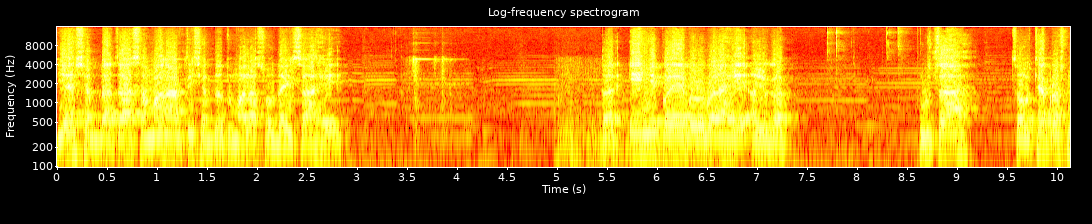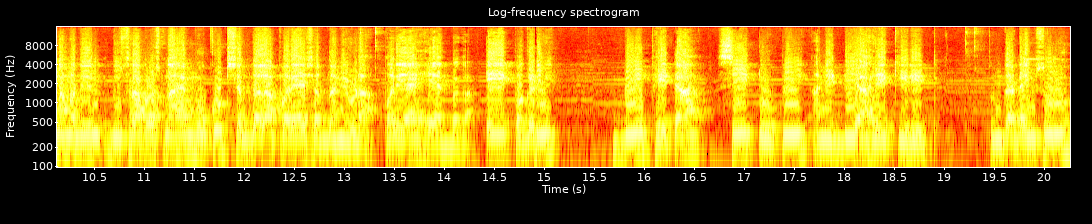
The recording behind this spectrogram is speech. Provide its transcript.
या शब्दाचा समानार्थी शब्द तुम्हाला शोधायचा आहे. तर ए हे पर्याय बरोबर आहे अलगत पुढचा चौथ्या प्रश्नामधील दुसरा प्रश्न आहे मुकुट शब्दाला पर्याय शब्द निवडा. पर्याय हे आहेत बघा. ए पगडी बी फेटा सी टोपी आणि डी आहे किरीट. तुमचा टाइम सुरू.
